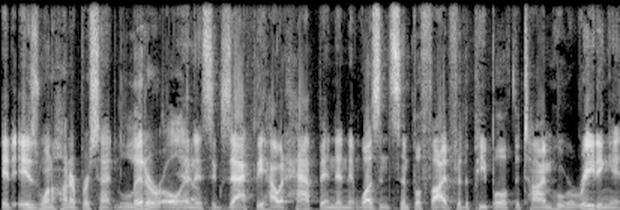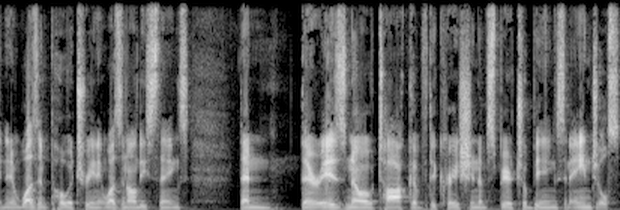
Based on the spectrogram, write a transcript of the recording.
it is one hundred percent literal and it's exactly how it happened, and it wasn't simplified for the people of the time who were reading it, and it wasn't poetry and it wasn't all these things, then there is no talk of the creation of spiritual beings and angels.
